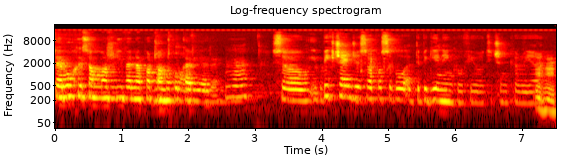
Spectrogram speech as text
te ruchy są możliwe na początku początku. kariery. Mhm. So big changes are possible at the beginning of your teaching career. Mhm.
